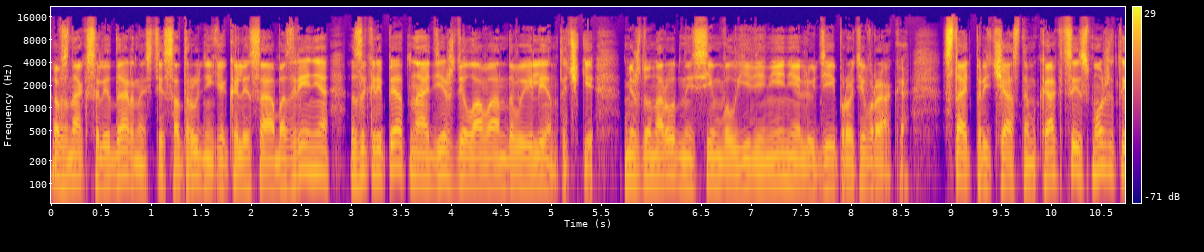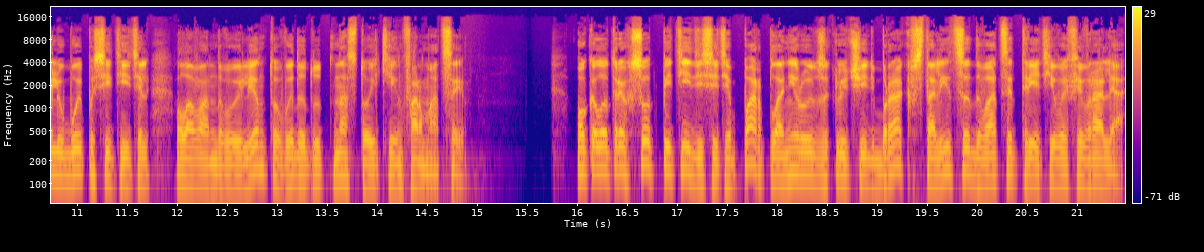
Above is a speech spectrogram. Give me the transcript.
В знак солидарности сотрудники Колеса обозрения закрепят на одежде лавандовые ленточки, международный символ единения людей против рака. Стать причастным к акции сможет и любой посетитель. Лавандовую ленту выдадут на стойке информации. Около 350 пар планируют заключить брак в столице 23 февраля.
